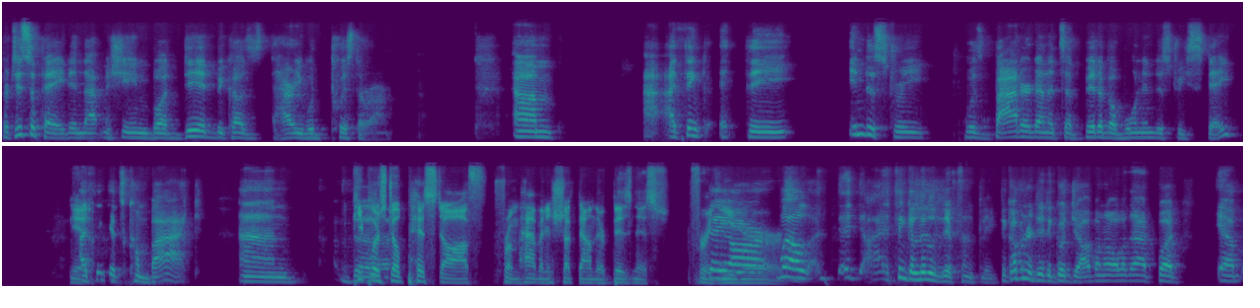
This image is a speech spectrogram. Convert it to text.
participate in that machine, but did because Harry would twist their arm. Um, I think the industry was battered and it's a bit of a one industry state. Yeah. I think it's come back and the, people are still pissed off from having to shut down their business for a year. Are, well, I think a little differently. The governor did a good job on all of that, but um,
